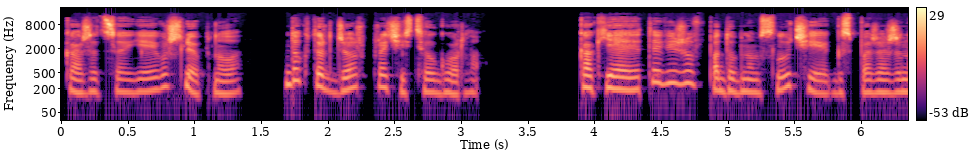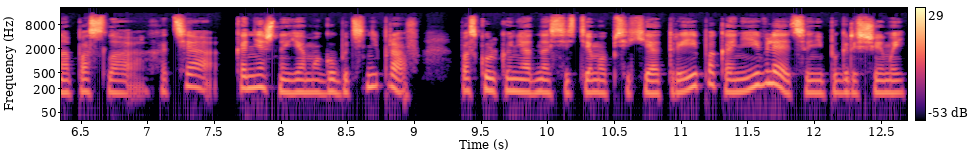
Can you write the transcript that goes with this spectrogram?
кажется, я его шлепнула. Доктор Джордж прочистил горло. Как я это вижу в подобном случае, госпожа жена посла, хотя, конечно, я могу быть неправ, поскольку ни одна система психиатрии пока не является непогрешимой,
